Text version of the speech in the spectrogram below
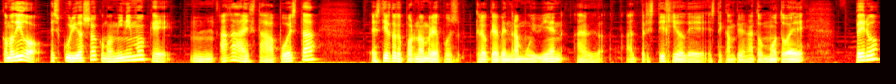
Como digo, es curioso, como mínimo, que mm, haga esta apuesta. Es cierto que por nombre, pues creo que vendrá muy bien al, prestigio de este campeonato Moto-E pero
